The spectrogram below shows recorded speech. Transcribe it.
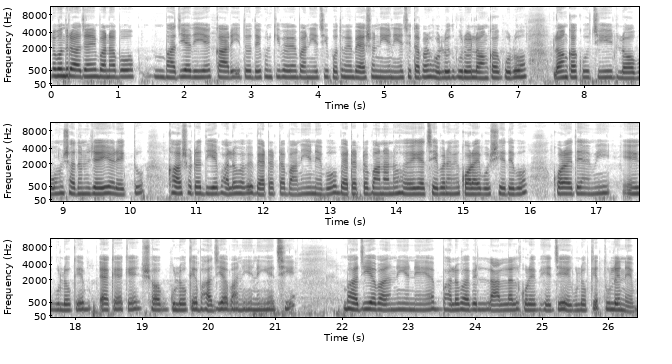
হ্যালো বন্ধুরা, আজ আমি বানাবো ভাজিয়া দিয়ে কারি। তো দেখুন কীভাবে বানিয়েছি। প্রথমে বেসন নিয়ে নিয়েছি, তারপর হলুদ গুঁড়ো, লঙ্কা গুঁড়ো, লঙ্কা কুচি, লবণ, স্বাদ অনুযায়ী, আর একটু খাওয়া সোটা দিয়ে ভালোভাবে ব্যাটারটা বানিয়ে নেব। ব্যাটারটা বানানো হয়ে গেছে, এবার আমি কড়াই বসিয়ে দেব। কড়াইতে আমি এইগুলোকে একে একে সবগুলোকে ভাজিয়া বানিয়ে নিয়েছি। ভাজিয়া বানিয়ে নিয়ে ভালোভাবে লাল লাল করে ভেজে এগুলোকে তুলে নেব,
